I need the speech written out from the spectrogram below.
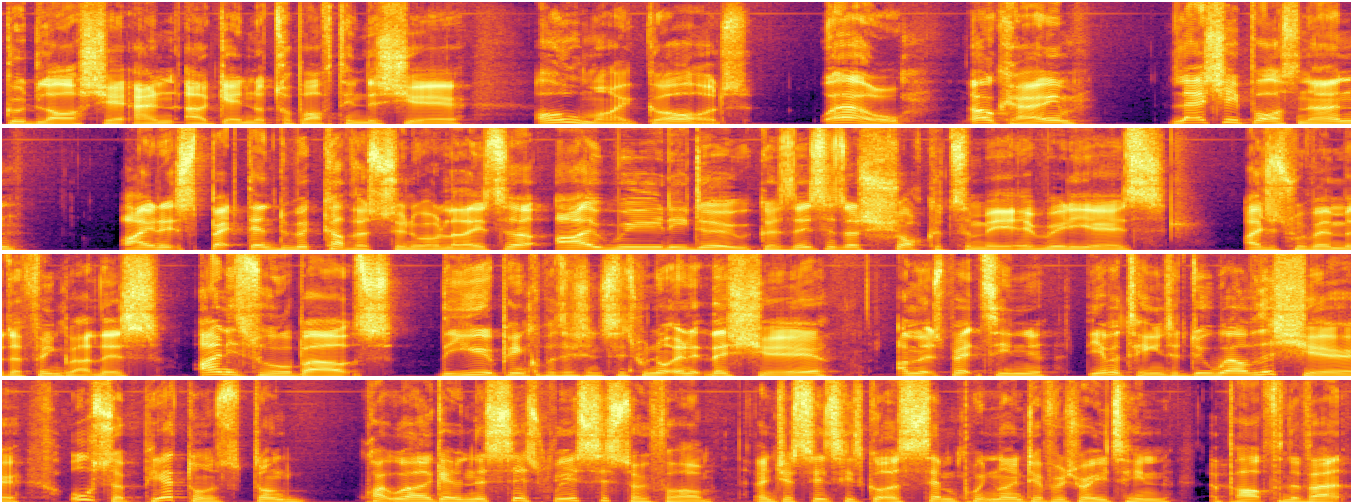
good last year and again the top half team this year. Oh my god. Well, okay. Lech Poznan. I'd expect them to recover sooner or later. I really do, because this is a shocker to me. It really is. I just remember to think about this. I need to talk about the European competition since we're not in it this year. I'm expecting the other team to do well this year. Also, Pieton's done quite well getting this assist, three assists so far. And just since he's got a 7.9 average rating, apart from the fact,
